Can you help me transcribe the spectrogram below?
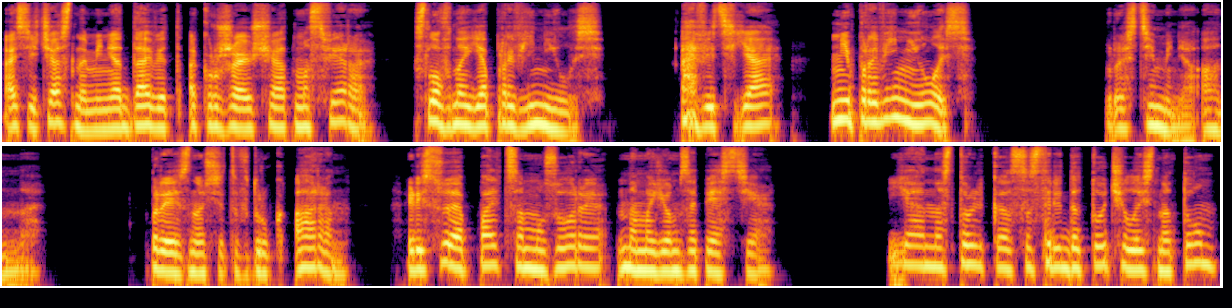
А сейчас на меня давит окружающая атмосфера, словно я провинилась. А ведь я не провинилась. «Прости меня, Анна», — произносит вдруг Аарон, рисуя пальцем узоры на моем запястье. Я настолько сосредоточилась на том,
